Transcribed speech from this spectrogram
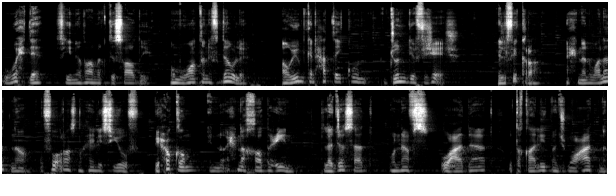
ووحدة في نظام اقتصادي ومواطن في دولة أو يمكن حتى يكون جندي في جيش. الفكرة إحنا انولدنا وفوق راسنا هاي السيوف بحكم إنه إحنا خاضعين لجسد ونفس وعادات وتقاليد مجموعاتنا.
